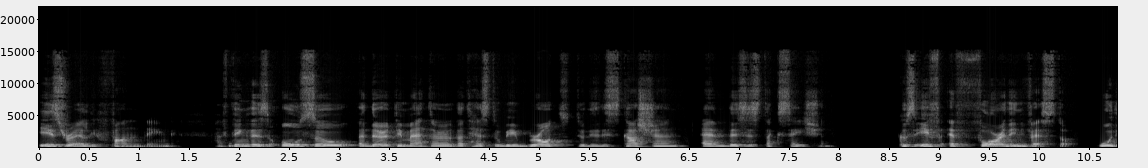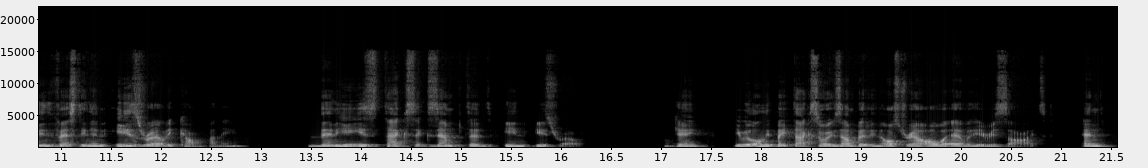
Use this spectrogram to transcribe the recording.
Israeli funding, I think there's also a dirty matter that has to be brought to the discussion, and this is taxation. Because if a foreign investor would invest in an Israeli company, then he is tax exempted in Israel. Okay? He will only pay tax, for example, in Austria or wherever he resides. And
